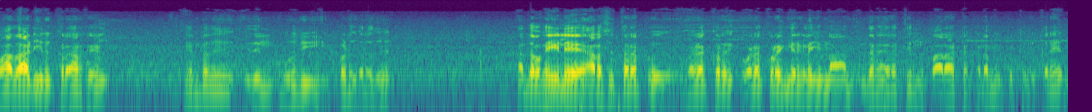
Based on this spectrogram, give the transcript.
வாதாடி இருக்கிறார்கள் என்பது இதில் உறுதிப்படுகிறது. அந்த வகையிலே அரசு தரப்பு வழக்குரை வழக்குரைஞர்களையும் நான் இந்த நேரத்தில் பாராட்ட கடமைப்பட்டிருக்கிறேன்.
